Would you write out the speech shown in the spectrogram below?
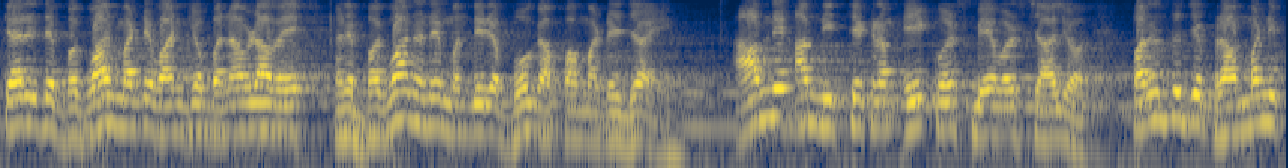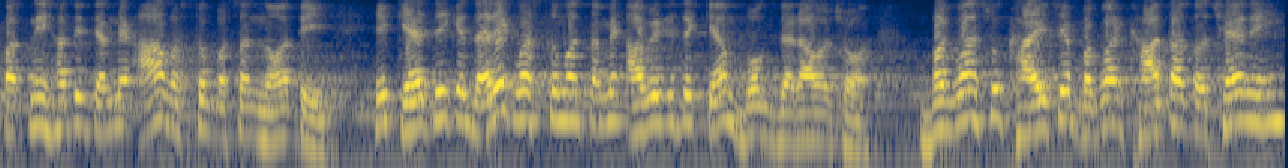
ત્યારે તે ભગવાન માટે વાનગીઓ બનાવડાવે અને ભગવાન અને મંદિરે ભોગ આપવા માટે જાય. આમને આમ નિત્યક્રમ એક વર્ષ, બે વર્ષ ચાલ્યો. પરંતુ જે બ્રાહ્મણની પત્ની હતી, તેમને આ વસ્તુ પસંદ નહોતી. એ કહેતી કે દરેક વસ્તુમાં તમે આવી રીતે કેમ ભોગ ધરાવો છો? ભગવાન શું ખાય છે? ભગવાન ખાતા તો છે નહીં?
